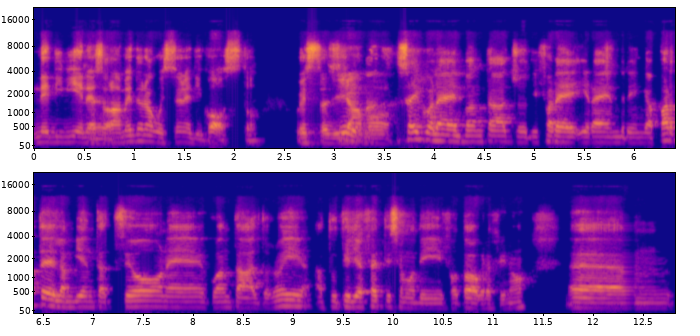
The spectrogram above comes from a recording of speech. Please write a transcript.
ne diviene certo. solamente una questione di costo. Questo sì, diciamo. sai qual è il vantaggio di fare i rendering? A parte l'ambientazione e quant'altro, noi a tutti gli effetti siamo dei fotografi, no? Eh, l'aspetto,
